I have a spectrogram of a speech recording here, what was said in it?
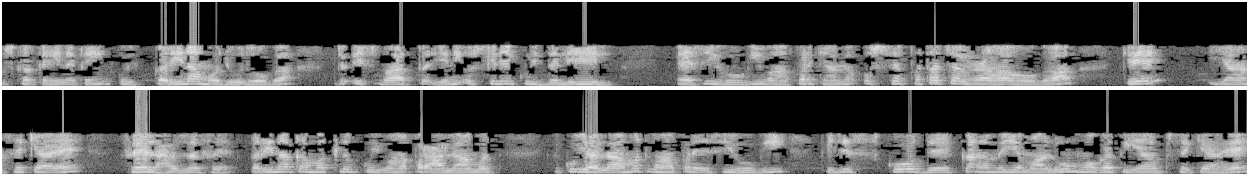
اس کا کہیں نہ کہیں کوئی کرینہ موجود ہوگا جو اس بات پر یعنی اس کے لیے کوئی دلیل ایسی ہوگی وہاں پر کہ ہمیں اس سے پتہ چل رہا ہوگا کہ یہاں سے کیا ہے؟ فیل حذف ہے۔ کرینہ کا مطلب کوئی وہاں پر علامت، کوئی علامت وہاں پر ایسی ہوگی کہ جس کو دیکھ کر ہمیں یہ معلوم ہوگا کہ یہاں سے کیا ہے؟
